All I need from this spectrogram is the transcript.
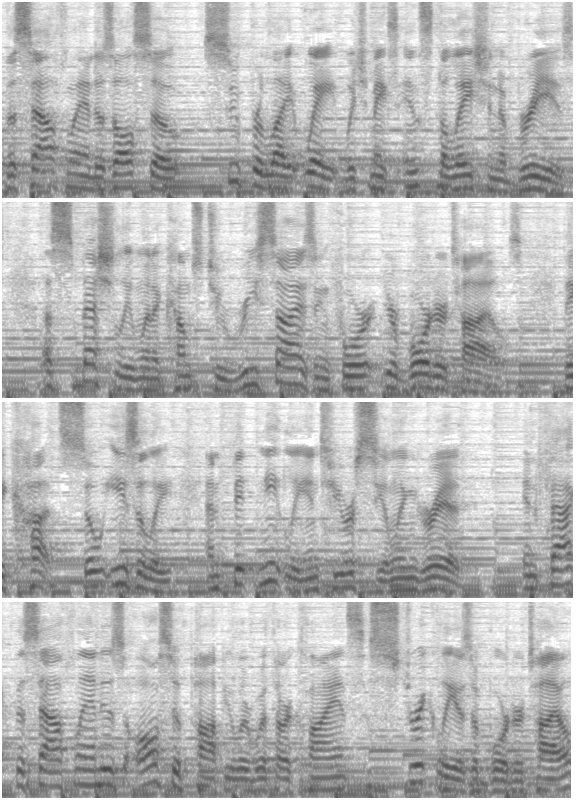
The Southland is also super lightweight, which makes installation a breeze, especially when it comes to resizing for your border tiles. They cut so easily and fit neatly into your ceiling grid. In fact, the Southland is also popular with our clients strictly as a border tile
